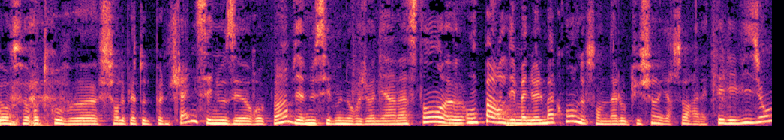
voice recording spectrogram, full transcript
on se retrouve euh, sur le plateau de Punchline, c'est News et Europe 1. Bienvenue si vous nous rejoignez à l'instant. Euh, on parle d'Emmanuel Macron, de son allocution hier soir à la télévision.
